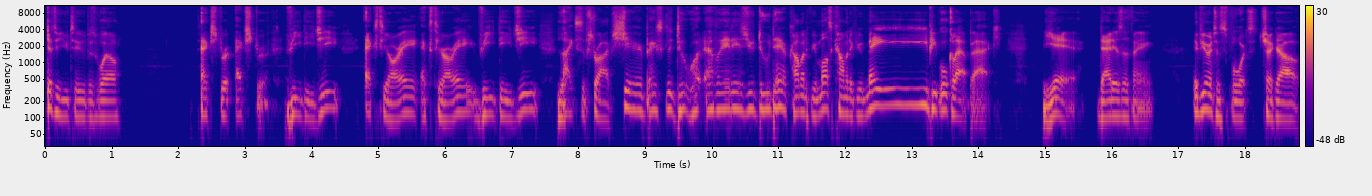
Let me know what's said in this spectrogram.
Get to YouTube as well. Extra extra VDG, XTRA, XTRA, VDG. Like, subscribe, share. Basically, do whatever it is you do there. Comment if you must, comment if you may. People clap back. Yeah, that is a thing. If you're into sports, check out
